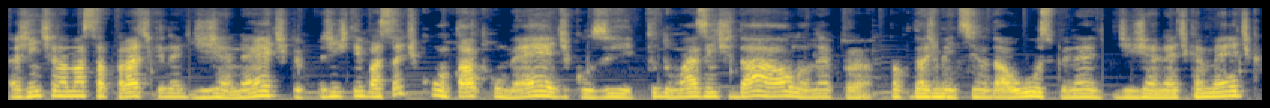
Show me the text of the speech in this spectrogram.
a gente na nossa prática né, de genética, a gente tem bastante contato com médicos e tudo mais, a gente dá aula, né, para Faculdade de Medicina da USP, né, de genética médica,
